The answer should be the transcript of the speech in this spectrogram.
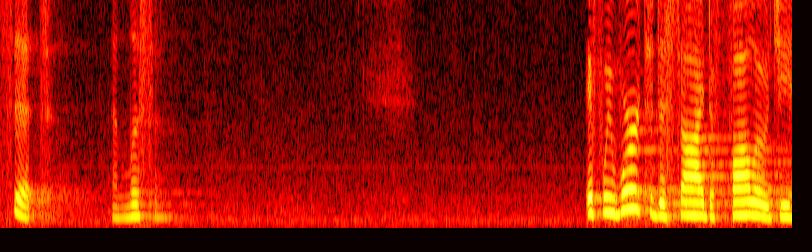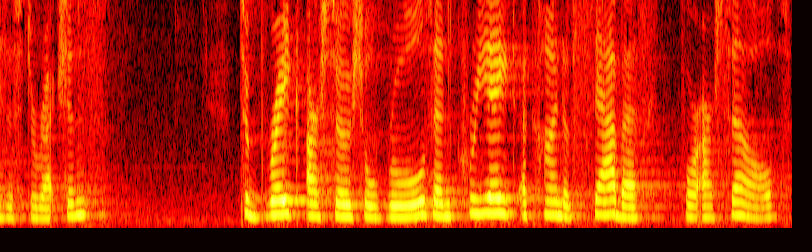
sit and listen. If we were to decide to follow Jesus' directions, to break our social rules and create a kind of Sabbath for ourselves,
